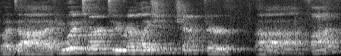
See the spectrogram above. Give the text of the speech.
But uh, if you would turn to Revelation chapter uh, 5.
